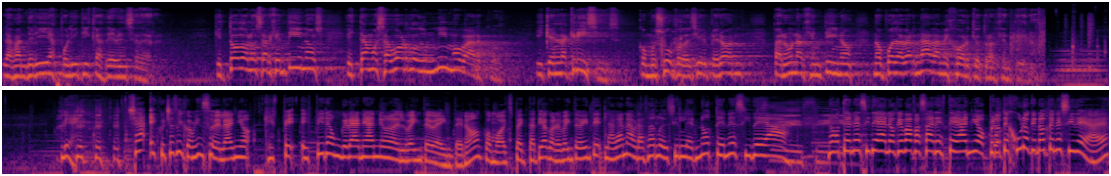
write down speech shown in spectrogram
las banderías políticas deben ceder, que todos los argentinos estamos a bordo de un mismo barco y que en la crisis, como supo decir Perón, para un argentino no puede haber nada mejor que otro argentino. Bien, ya escuchás el comienzo del año que espe- espera un gran año del 2020, ¿no? Como expectativa con el 2020, la gana de abrazarlo y decirle, no tenés idea, Sí, sí. no tenés idea lo que va a pasar este año, pero te juro que no tenés idea, ¿eh?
